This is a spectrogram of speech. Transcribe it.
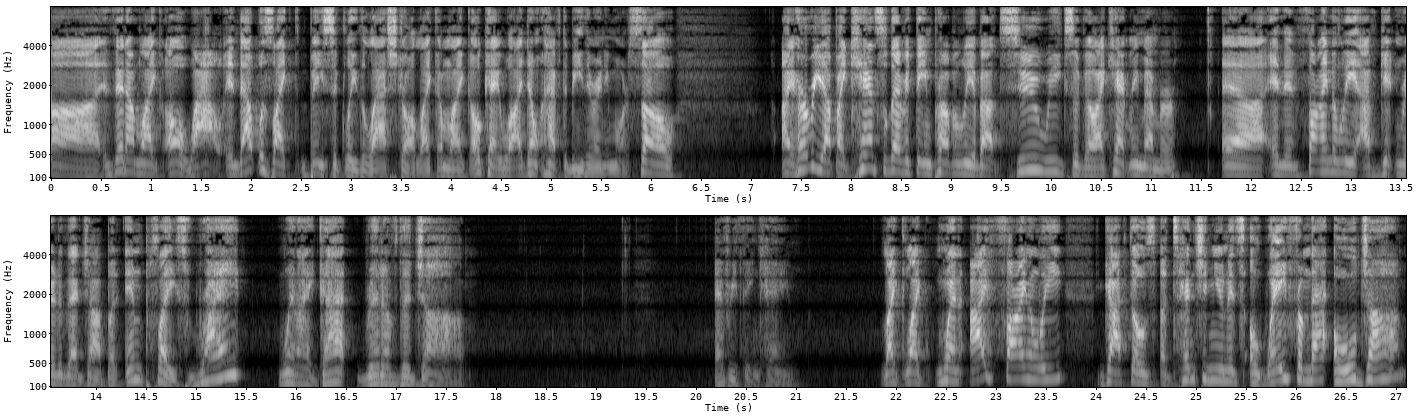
uh, then I'm like, oh wow. And that was like basically the last straw. Like, I'm like, okay, well, I don't have to be there anymore. So I hurry up. I canceled everything probably about two weeks ago. I can't remember. Uh, and then finally, I've getting rid of that job. But in place, right when I got rid of the job, everything came. Like, like when I finally got those attention units away from that old job,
